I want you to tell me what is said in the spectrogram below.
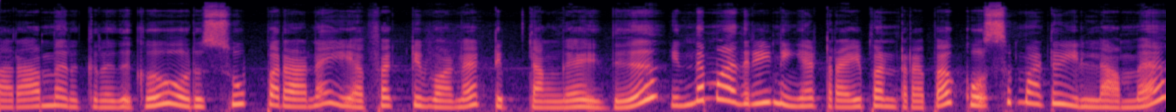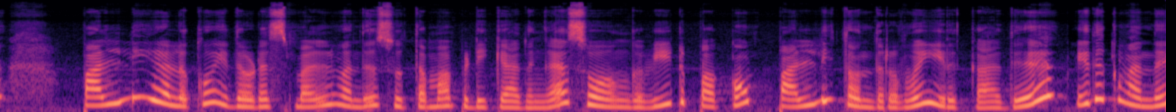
வராமல் இருக்கிறதுக்கு ஒரு சூப்பரான எஃபெக்டிவான டிப் தாங்க இது. இந்த மாதிரி நீங்கள் ட்ரை பண்ணுறப்ப கொசு மட்டும் இல்லாமல் பள்ளிகளுக்கும் இதோட ஸ்மெல் வந்து சுத்தமாக பிடிக்காதுங்க. ஸோ உங்கள் வீட்டு பக்கம் பள்ளி தொந்தரவும் இருக்காது. இதுக்கு வந்து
